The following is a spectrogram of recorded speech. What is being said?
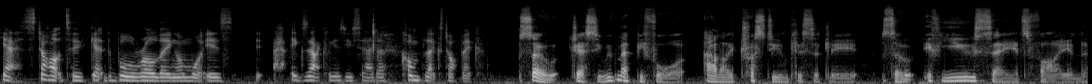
yeah start to get the ball rolling on what is exactly as you said a complex topic So, Jesse, we've met before, and I trust you implicitly. So, if you say it's fine,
